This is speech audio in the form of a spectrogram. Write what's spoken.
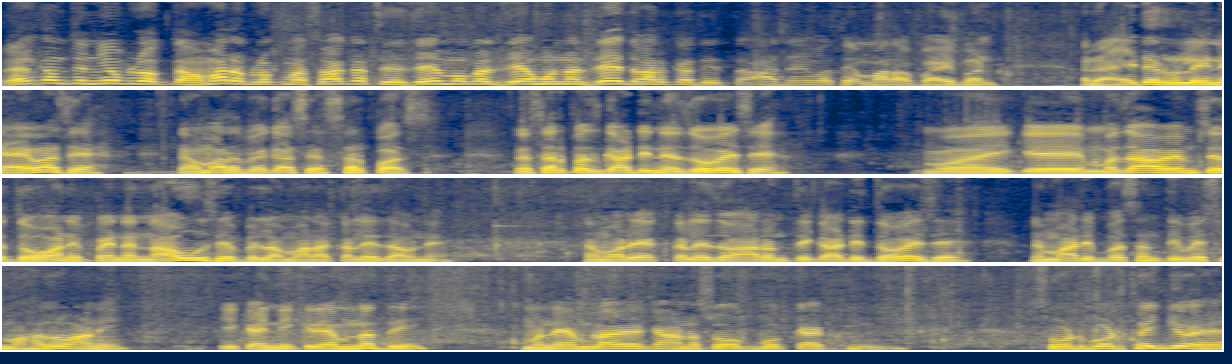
વેલકમ ટુ ન્યુ બ્લોગ તો અમારા બ્લોગમાં સ્વાગત છે. જય મોગલ, જય હોના, જય દ્વારકાધીશ. તો આજ આવ્યા છે અમારા ભાઈબંધ. રાઇડરો લઈને આવ્યા છે. ને અમારા ભેગા છે સરપંચ. ને સરપંચ ગાડીને જોવે છે. કે મજા આવે એમ છે. ધોવાની પહેને નાવું છે પેલા મારા કલેજાઓને અમારો એક કલેજો આરામથી ગાડી ધોવે છે. ને મારી બસંતી વેસમાં હલવાણી. એ કાંઈ નીકળે એમ નથી. મને એમ લાગે કે આનો શોખ બોક કાંઈક શોર્ટ બોર્ડ થઈ ગયો છે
